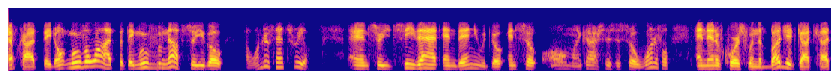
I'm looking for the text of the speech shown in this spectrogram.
Epcot they don't move a lot but they move enough so you go I wonder if that's real and so you'd see that and then you would go and so oh my gosh this is so wonderful and then of course when the budget got cut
